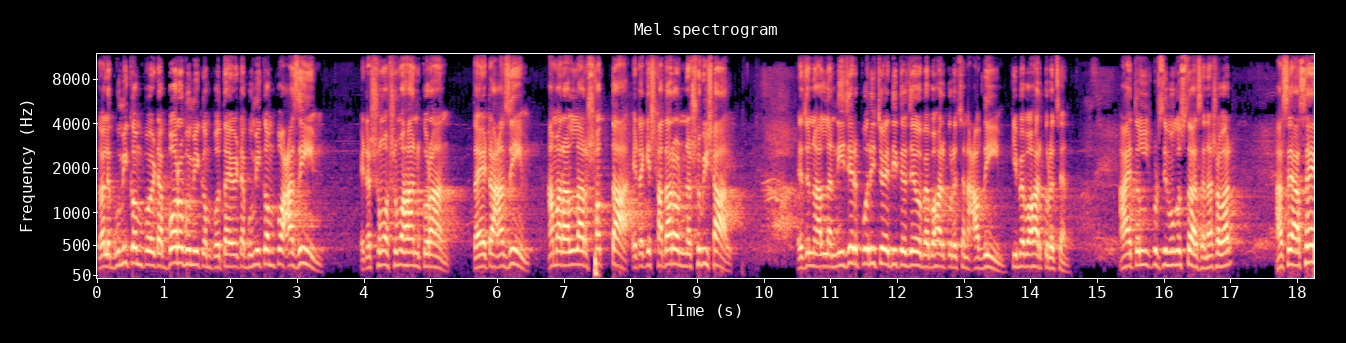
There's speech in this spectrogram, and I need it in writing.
তাহলে ভূমিকম্প এটা বড় ভূমিকম্প, তাই এটা ভূমিকম্প আজিম। এটা সুম সুমহান কোরআন, তাই এটা আজিম। আমার আল্লাহর সত্তা, এটা কি সাধারণ না সুবিশাল? এজন্য আল্লাহ নিজের পরিচয় দিতে যেও ব্যবহার করেছেন আজিম। কি ব্যবহার করেছেন? আয়াতুল কুরসি মুখস্থ আছে না সবার? আছে আছে।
